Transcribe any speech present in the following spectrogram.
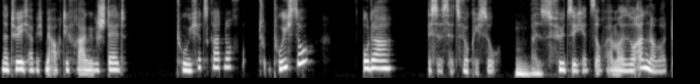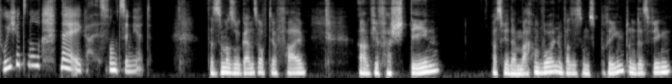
Natürlich habe ich mir auch die Frage gestellt, tue ich jetzt gerade noch, tu, tue ich so? Oder ist es jetzt wirklich so? Mhm. Also es fühlt sich jetzt auf einmal so an, aber tue ich jetzt nur so? Naja, egal, es funktioniert. Das ist immer so ganz oft der Fall. Äh, wir verstehen, was wir da machen wollen und was es uns bringt. Und deswegen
